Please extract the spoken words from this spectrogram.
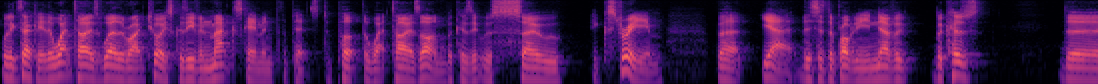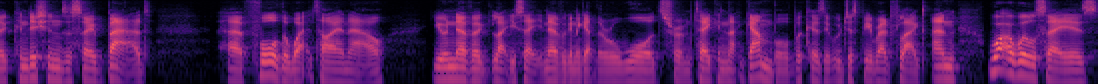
Well, exactly. The wet tyres were the right choice because even Max came into the pits to put the wet tyres on because it was so extreme. But yeah, this is the problem. You never, because the conditions are so bad uh, for the wet tyre now, you're never, like you say, you're never going to get the rewards from taking that gamble because it would just be red flagged. And what I will say is,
